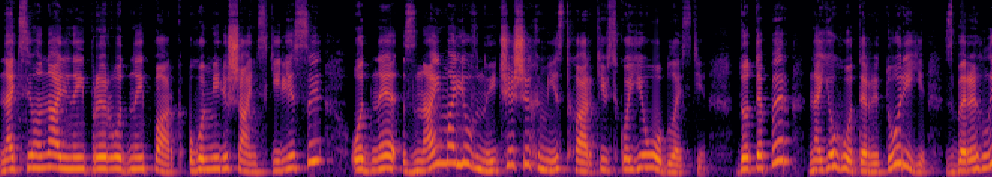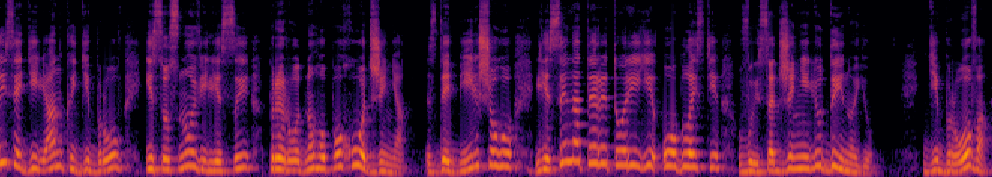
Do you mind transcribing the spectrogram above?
Національний природний парк Гомільшанські ліси одне з наймальовничіших міст Харківської області. Дотепер на його території збереглися ділянки дібров і соснові ліси природного походження. Здебільшого ліси на території області висаджені людиною. Діброва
